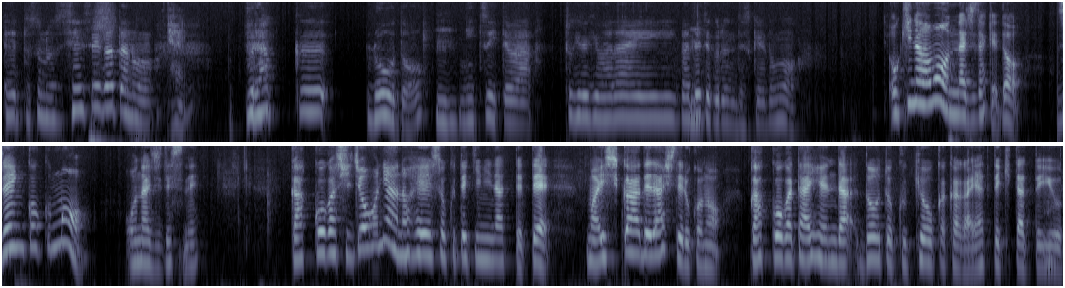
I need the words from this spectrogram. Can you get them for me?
えっとその先生方のはい、ブラックロードうんについては時々話題が出てくるんですけれども、沖縄も同じだけど全国も同じですね。学校が非常にあの閉塞的になってて、まあ、石川で出してるこの「学校が大変だ道徳強化科がやってきた」っていう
